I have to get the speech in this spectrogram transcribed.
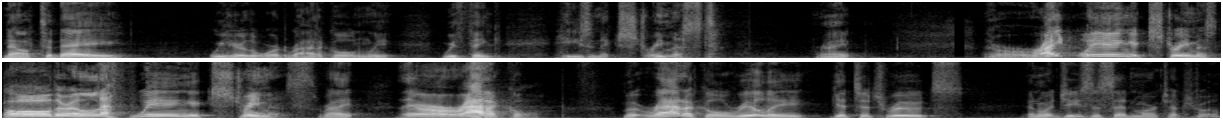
Now, today, we hear the word radical and we, we think he's an extremist, right? They're a right wing extremist. Oh, they're a left wing extremist, right? They're a radical. But radical really gets its roots in what Jesus said in Mark chapter 12.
